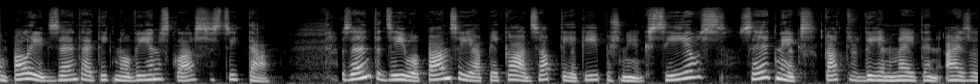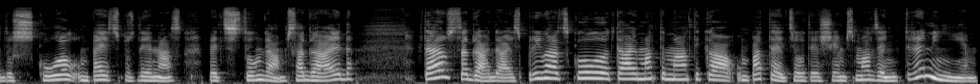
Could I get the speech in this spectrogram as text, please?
un palīdz Zentai tikt no vienas klases citā. Zenta dzīvo pansijā pie kādas aptieku īpašnieka sievas, sētnieks katru dienu meiteni aizved uz skolu un pēcpusdienās pēc stundām sagaida, Tēvs sagādājis privātu skolotāju matemātikā, un pateicoties šiem smadzeņu treniņiem,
